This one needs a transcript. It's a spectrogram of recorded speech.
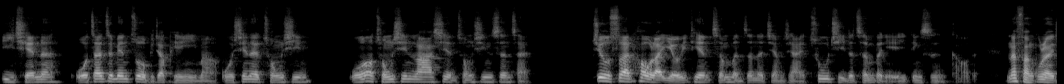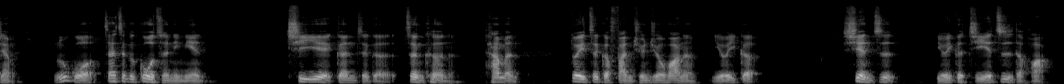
以前呢，我在这边做比较便宜嘛，我现在重新我要重新拉线，重新生产。就算后来有一天成本真的降下来，初期的成本也一定是很高的。那反过来讲，如果在这个过程里面，企业跟这个政客呢，他们对这个反全球化呢有一个限制，有一个节制的话，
